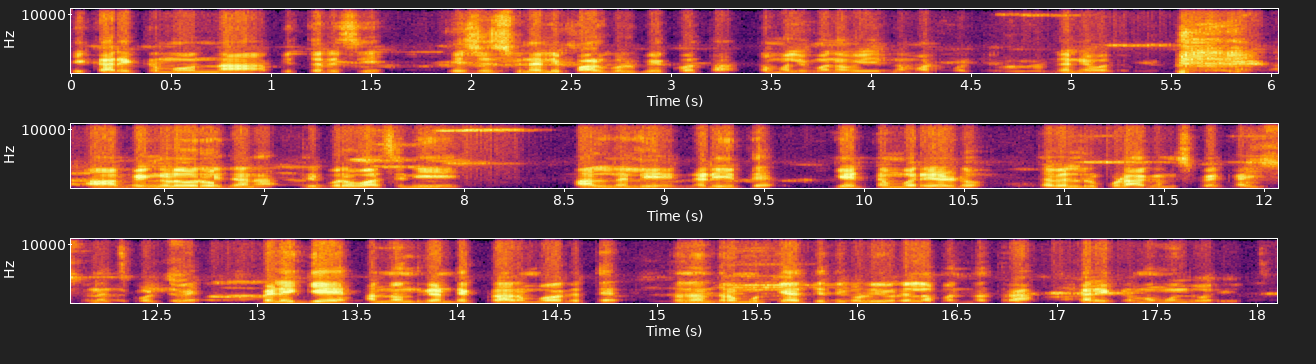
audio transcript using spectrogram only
ಈ ಕಾರ್ಯಕ್ರಮವನ್ನ ಬಿತ್ತರಿಸಿ ಯಶಸ್ವಿನಲ್ಲಿ ಪಾಲ್ಗೊಳ್ಬೇಕು ಅಂತ ತಮ್ಮಲ್ಲಿ ಮನವಿಯನ್ನ ಮಾಡ್ಕೊಳ್ತೇವೆ. ಧನ್ಯವಾದಗಳು. ಆ, ಬೆಂಗಳೂರು ವಿಧಾನ ತ್ರಿಪುರ ವಾಸಿನಿ ಹಾಲ್ನಲ್ಲಿ ನಡೆಯುತ್ತೆ. ಗೇಟ್ ನಂಬರ್ ಎರಡು. ತಾವೆಲ್ಲರೂ ಕೂಡ ಆಗಮಿಸಬೇಕಾಗಿ ವಿನಂತಿಸ್ಕೊಳ್ತೇವೆ ಬೆಳಿಗ್ಗೆ ಹನ್ನೊಂದು ಗಂಟೆಗೆ ಪ್ರಾರಂಭವಾಗುತ್ತೆ. ತದನಂತರ ಮುಖ್ಯ ಅತಿಥಿಗಳು ಇವರೆಲ್ಲ ಬಂದ ನಂತರ ಕಾರ್ಯಕ್ರಮ ಮುಂದುವರಿಯುತ್ತೆ.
